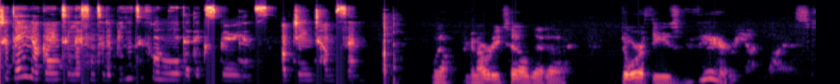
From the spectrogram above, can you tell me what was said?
Today you're going to listen to the beautiful near-death experience of Jane Thompson. Well, I can already tell that uh, Dorothy is very unbiased.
